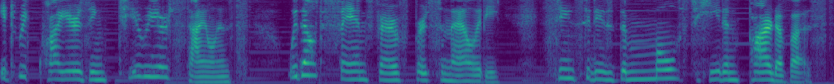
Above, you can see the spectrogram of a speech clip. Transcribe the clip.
it requires interior silence without fanfare of personality, since it is the most hidden part of us,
